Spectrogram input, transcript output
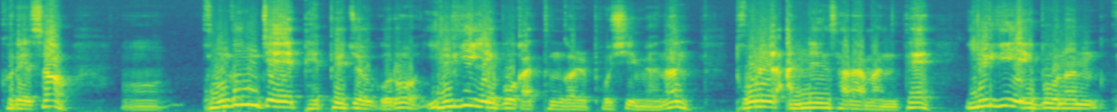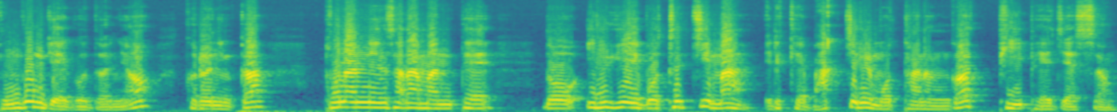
그래서 어, 공공재 대표적으로 일기예보 같은 걸 보시면은 돈을 안 낸 사람한테 일기예보는 공공재거든요. 그러니까 돈 안 낸 사람한테 너 일기예보 듣지 마 이렇게 막지를 못하는 것 비배제성.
